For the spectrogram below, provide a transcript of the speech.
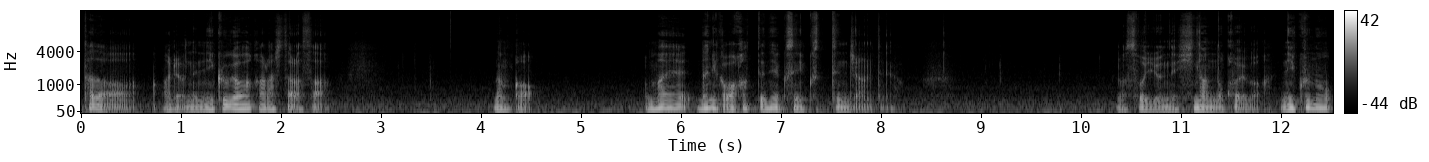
ただ、あれはね、肉側からしたらさ、なんか、お前何か分かってねえくせに食ってんじゃん、みたいな。まあ、そういうね、非難の声が、肉の、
